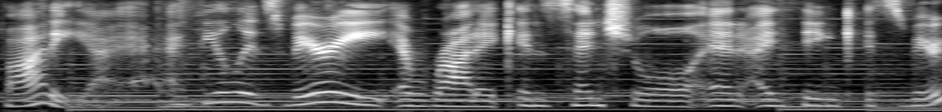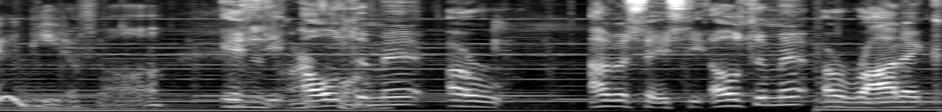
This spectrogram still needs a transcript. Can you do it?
body i, I feel it's very erotic and sensual and i think it's very beautiful It's is the art ultimate. Er, I would say it's the ultimate erotic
